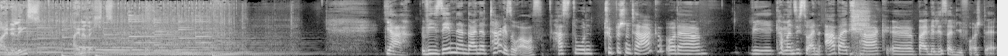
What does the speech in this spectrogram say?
Eine links, eine rechts. Ja, wie sehen denn deine Tage so aus? Hast du einen typischen Tag oder wie kann man sich so einen Arbeitstag äh, bei Melissa Lee vorstellen?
